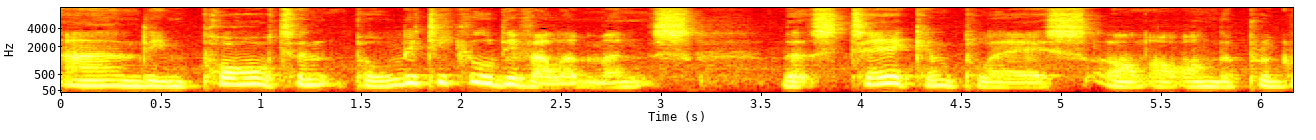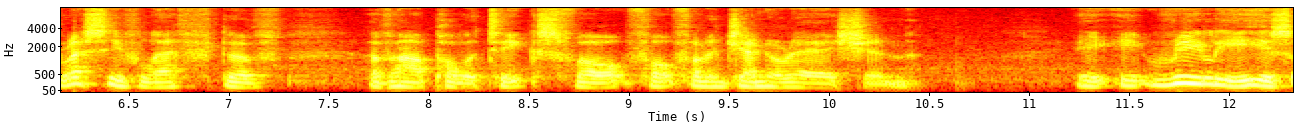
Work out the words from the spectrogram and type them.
and important political developments that's taken place on on the progressive left of of our politics for, for, for a generation. It, it really is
